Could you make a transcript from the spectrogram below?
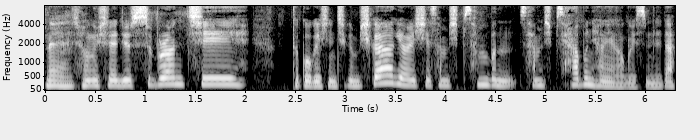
네, 정유실의 뉴스 브런치 듣고 계신 지금 시각 10시 33분, 34분 향해 가고 있습니다.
